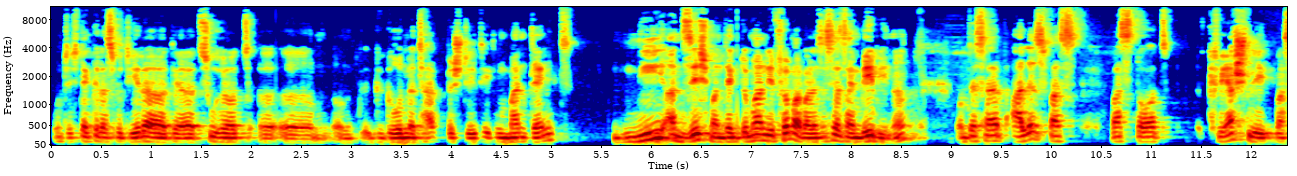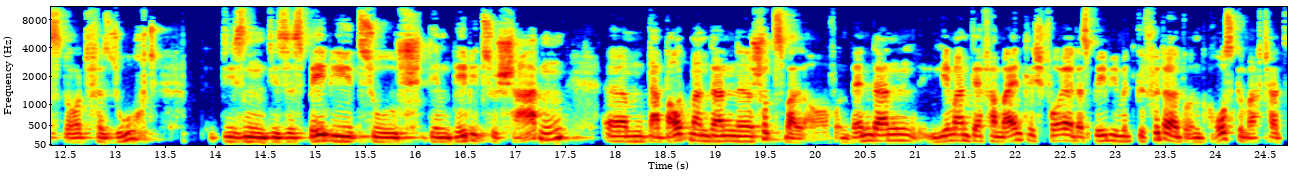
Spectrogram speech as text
und ich denke, das wird jeder, der zuhört äh, äh, und gegründet hat, bestätigen. Man denkt nie an sich, man denkt immer an die Firma, weil das ist ja sein Baby. Ne? Und deshalb alles, was, was dort querschlägt, was dort versucht, diesen, dieses Baby zu, dem Baby zu schaden, ähm, da baut man dann eine Schutzwall auf. Und wenn dann jemand, der vermeintlich vorher das Baby mit gefüttert und groß gemacht hat,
